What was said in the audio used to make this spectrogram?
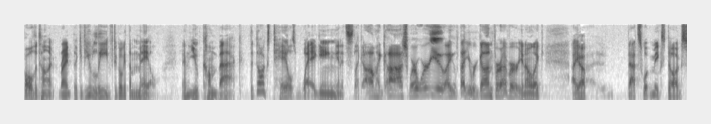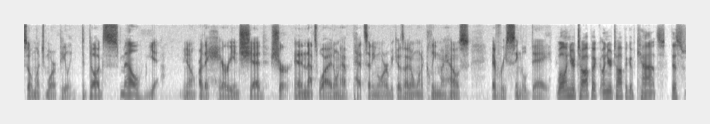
all the time, right? Like if you leave to go get the mail and you come back, the dog's tail's wagging and it's like, oh my gosh, where were you? I thought you were gone forever. You know, like I. Yep. That's what makes dogs so much more appealing. Do dogs smell? Yeah. You know, are they hairy and shed? Sure. And that's why I don't have pets anymore because I don't want to clean my house every single day. Well, on your topic on your topic of cats, this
